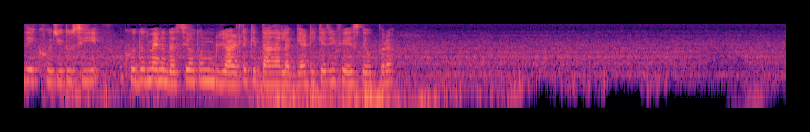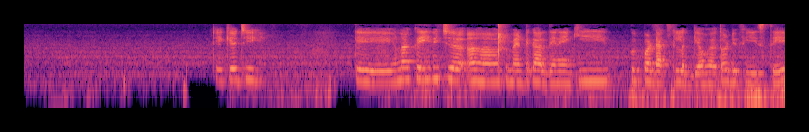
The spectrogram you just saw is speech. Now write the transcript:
ਦੇਖੋ ਜੀ, ਤੁਸੀਂ ਖੁਦ ਮੈਨੂੰ ਦੱਸਿਓ ਤੁਹਾਨੂੰ ਰਿਜ਼ਲਟ ਕਿੱਦਾਂ ਦਾ ਲੱਗਿਆ, ਠੀਕ ਹੈ ਜੀ ਫੇਸ ਦੇ ਉੱਪਰ। ਠੀਕ ਹੈ ਜੀ। ਤੇ ਹਨਾ ਕਈ ਵਿੱਚ ਕਮੈਂਟ ਕਰਦੇ ਨੇ ਕਿ ਕੋਈ ਪ੍ਰੋਡਕਟ ਲੱਗਿਆ ਹੋਇਆ ਤੁਹਾਡੇ ਫੇਸ ਤੇ।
